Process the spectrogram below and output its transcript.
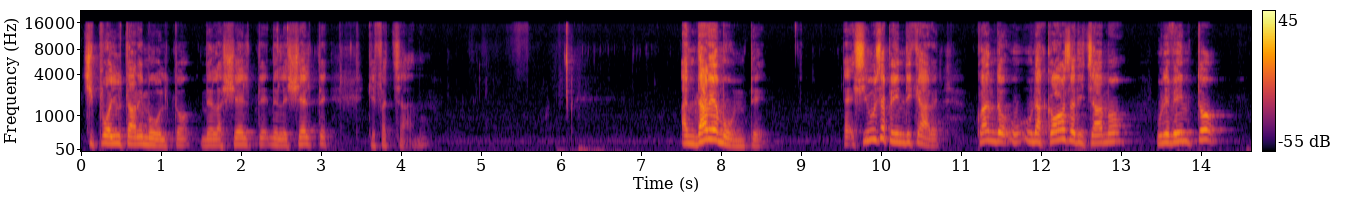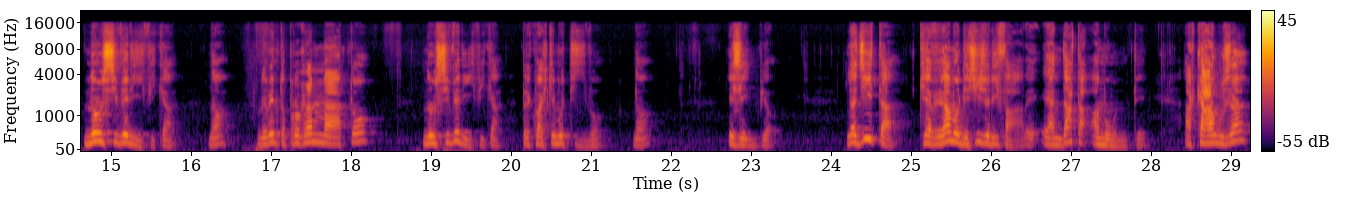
ci può aiutare molto scelte, nelle scelte che facciamo. Andare a monte eh, si usa per indicare quando una cosa, diciamo, un evento non si verifica, no? Un evento programmato non si verifica per qualche motivo, no? Esempio, la gita che avevamo deciso di fare è andata a monte a causa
